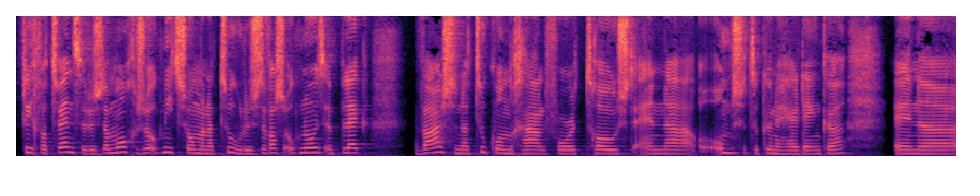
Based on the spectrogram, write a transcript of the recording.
Vliegveld Twente. Dus daar mogen ze ook niet zomaar naartoe. Dus er was ook nooit een plek waar ze naartoe konden gaan voor troost... en uh, om ze te kunnen herdenken. En, uh,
